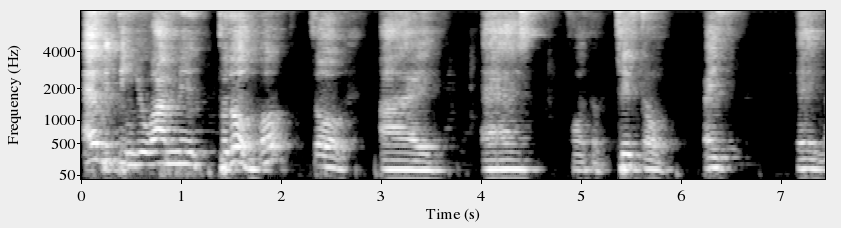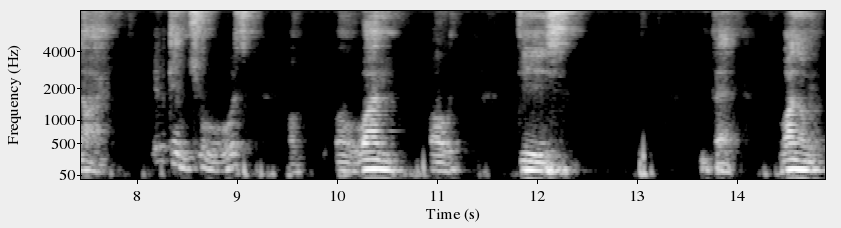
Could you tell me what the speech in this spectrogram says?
everything you want me to do. Oh? So I ask for the gift of faith day and night. You can choose uh, uh, one of these, that one of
